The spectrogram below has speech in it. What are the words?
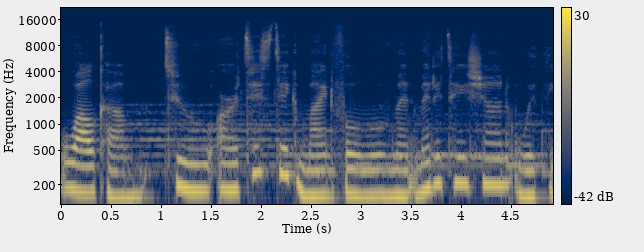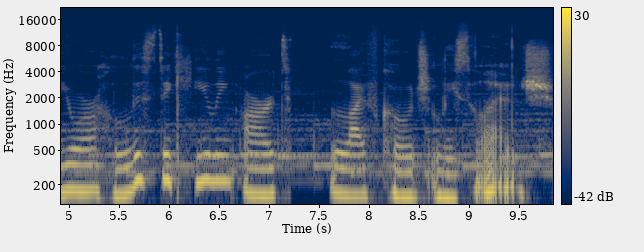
Welcome to Artistic Mindful Movement Meditation with your holistic healing art life coach, Lisa Ledge.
